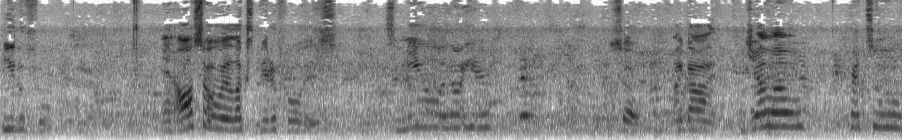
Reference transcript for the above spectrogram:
beautiful. And also what looks beautiful is some meal I got here. So I got jello, pretzel,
